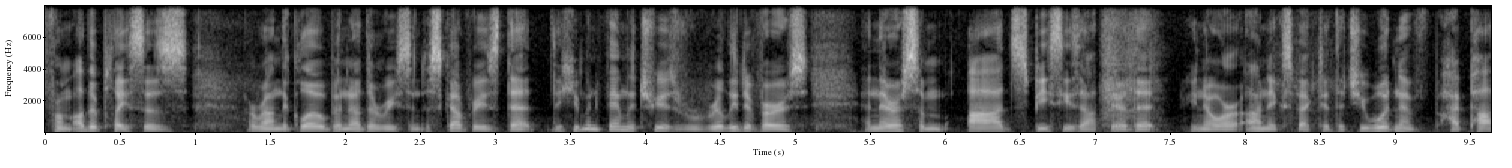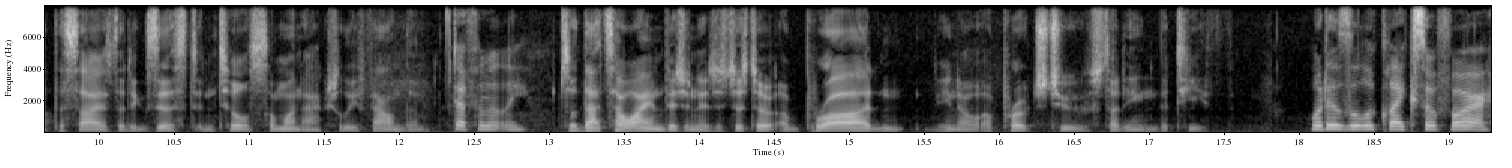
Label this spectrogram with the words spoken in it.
from other places around the globe and other recent discoveries that the human family tree is really diverse and there are some odd species out there that you know are unexpected that you wouldn't have hypothesized that exist until someone actually found them. Definitely. So that's how i envision it it's just a, a broad you know approach to studying the teeth. What does it look like so far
